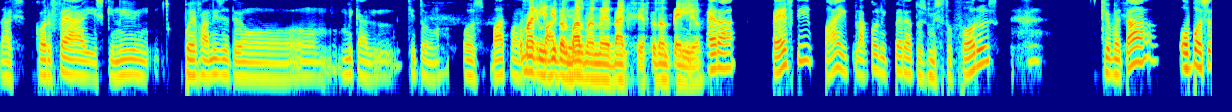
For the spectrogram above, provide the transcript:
Εντάξει, κορυφαία η σκηνή που εμφανίζεται ο Μίκαλ Κίτον ως Batman. Ο στο Μάικλ Κίτον πάρκε. Batman, ναι, εντάξει, αυτό ήταν τέλειο. Εκεί πέρα πέφτει, πάει, πλακώνει εκεί πέρα τους μισθοφόρους και μετά, όπως ε,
